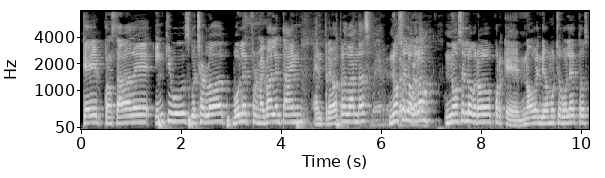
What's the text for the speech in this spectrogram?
que constaba de Incubus, Good Charlotte, Bullet for My Valentine, entre otras bandas. Verga. No se logró. No se logró porque no vendió muchos boletos.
